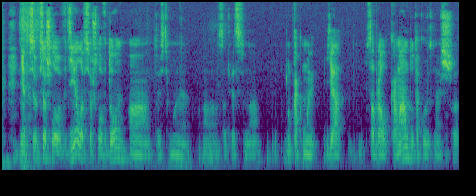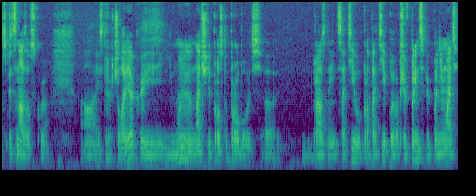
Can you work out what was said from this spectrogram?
Нет, все, все шло в дело, все шло в дом, а, то есть мы, а, соответственно, ну, как мы, я собрал команду такую, знаешь, спецназовскую, из трех человек, и, и мы начали просто пробовать э, разные инициативы, прототипы, вообще, в принципе, понимать,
